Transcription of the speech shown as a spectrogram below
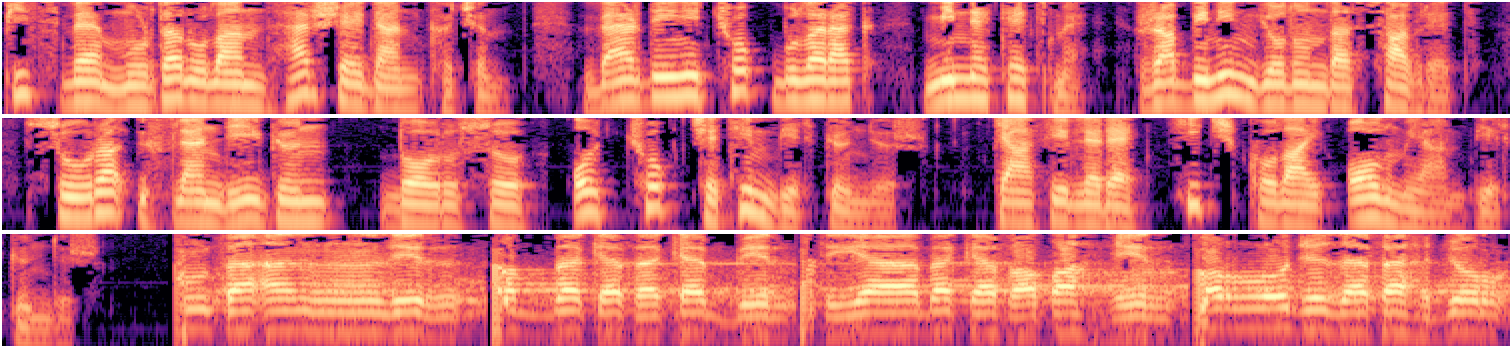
pis ve murdar olan her şeyden kaçın. Verdiğini çok bularak minnet etme Rabbinin yolunda sabret. Sura üflendiği gün, doğrusu o çok çetin bir gündür. Kafirlere hiç kolay olmayan bir gündür. فأنذر ربك فكبر ثيابك فطهر والرجز فاهجر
